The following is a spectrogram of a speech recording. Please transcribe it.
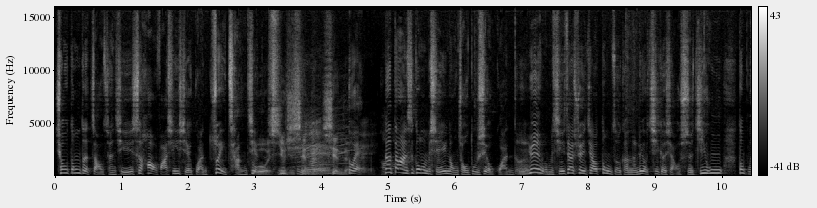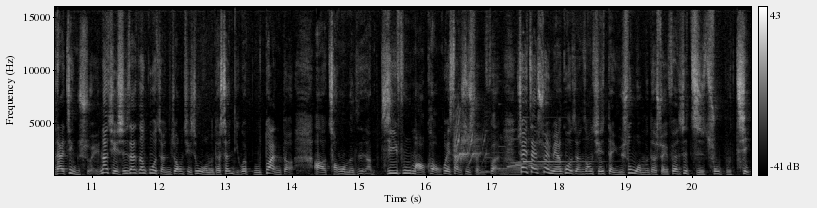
秋冬的早晨其实是好发心血管最常见的时，尤其现在现在。对，那当然是跟我们血液浓稠度是有关的，因为我们其实，在睡觉动辄可能六七个小时，几乎都不太进水。那其实，在这个过程中，其实我们的身体会不断的啊，从我们的肌肤毛孔会散失水分，所以在睡眠的过程中，其实等于说我们的水分是只出不进，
